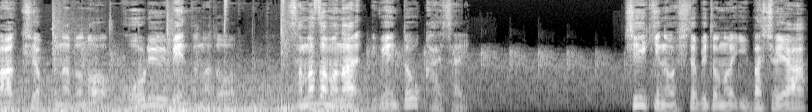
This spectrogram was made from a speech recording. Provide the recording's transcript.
ワークショップなどの交流イベントなど、様々なイベントを開催。地域の人々の居場所や、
